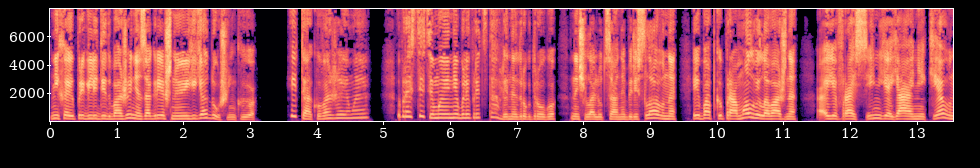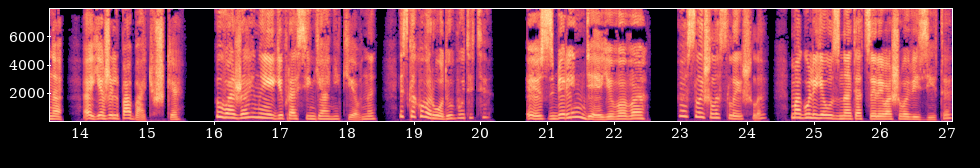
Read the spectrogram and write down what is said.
нехай приглядит божиня за грешную ее душенькую. «Итак, уважаемая, простите, мы не были представлены друг другу», — начала Люциана Береславовна, и бабка промолвила важно, «Ефросинья Яникевна, ежели по батюшке». «Уважаемая Ефросинья Аникевна, из какого рода будете?» «Из Берендеевого». «Слышала, слышала. Могу ли я узнать о цели вашего визита?»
